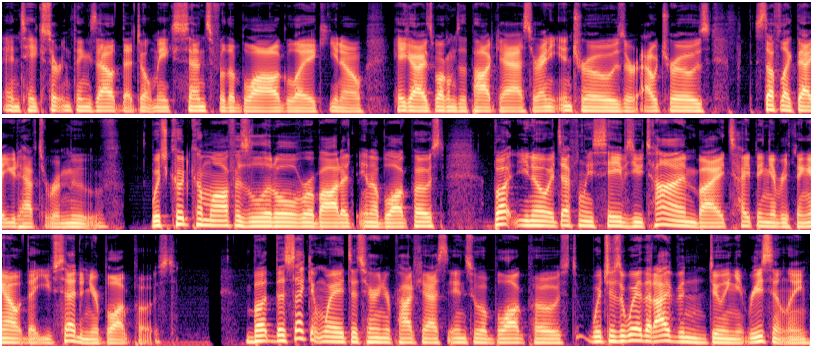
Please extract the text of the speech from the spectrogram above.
and take certain things out that don't make sense for the blog, like, you know, hey guys, welcome to the podcast, or any intros or outros, stuff like that you'd have to remove, which could come off as a little robotic in a blog post. But, you know, it definitely saves you time by typing everything out that you've said in your blog post. But the second way to turn your podcast into a blog post, which is a way that I've been doing it recently,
